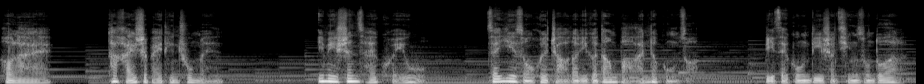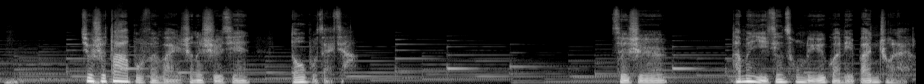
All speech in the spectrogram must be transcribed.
后来，他还是白天出门，因为身材魁梧，在夜总会找到一个当保安的工作，比在工地上轻松多了。就是大部分晚上的时间都不在家。此时，他们已经从旅馆里搬出来了，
